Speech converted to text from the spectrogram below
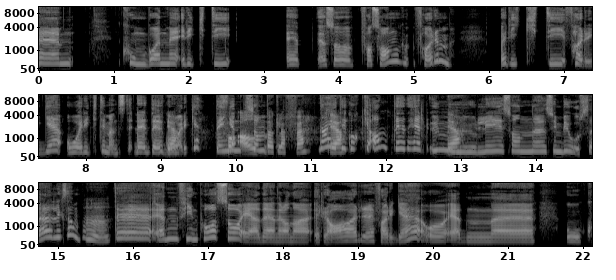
eh, komboen med riktig eh, altså fasong, form, riktig farge og riktig mønster. Det, det går Ja. ikke. Det Få alt som å klaffe. Nei, ja. det går ikke an. Det er en helt umulig sånn eh, symbiose, liksom. Mm. Det, er den fin på, så er det en eller annen rar farge, og er den eh, OK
